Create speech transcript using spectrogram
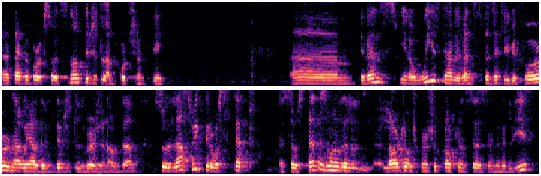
uh, type of work. So it's not digital unfortunately um, events, you know, we used to have events physically before, now we have the digital version of them. So last week there was STEP. So STEP is one of the large entrepreneurship conferences in the Middle East.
